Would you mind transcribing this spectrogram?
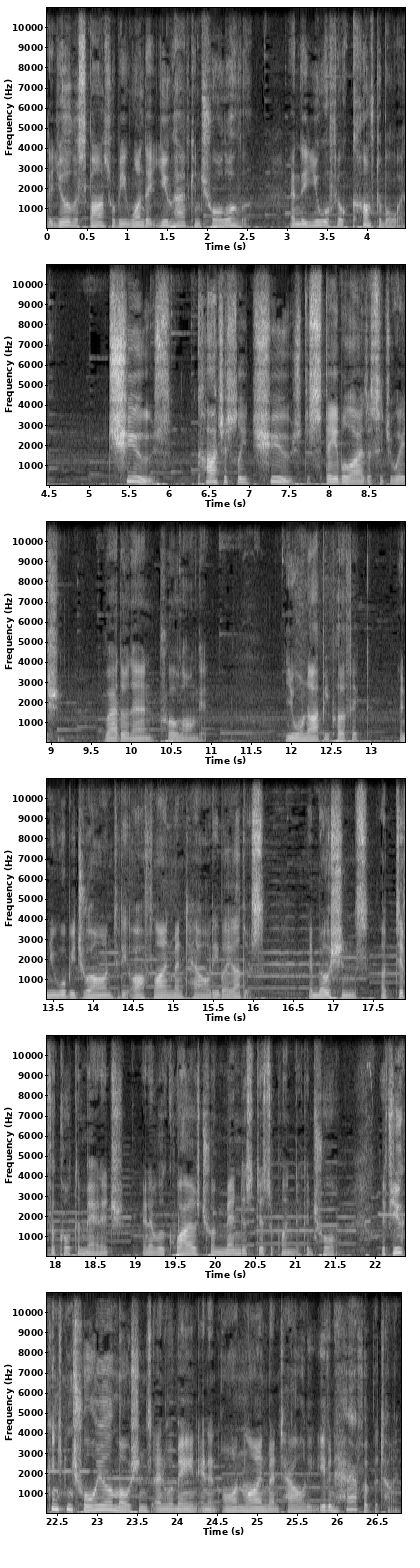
that your response will be one that you have control over, and that you will feel comfortable with. Choose, consciously choose to stabilize a situation rather than prolong it. You will not be perfect, and you will be drawn to the offline mentality by others. Emotions are difficult to manage, and it requires tremendous discipline to control. If you can control your emotions and remain in an online mentality even half of the time,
